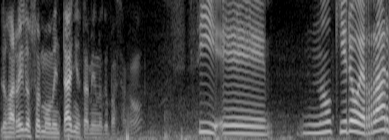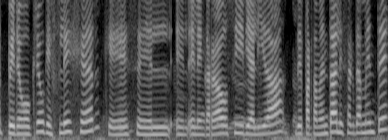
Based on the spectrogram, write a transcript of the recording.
los arreglos son momentáneos también lo que pasa, ¿no? Sí, eh, no quiero errar, pero creo que Fleger, que es el, el- el encargado sí, vialidad departamental exactamente,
